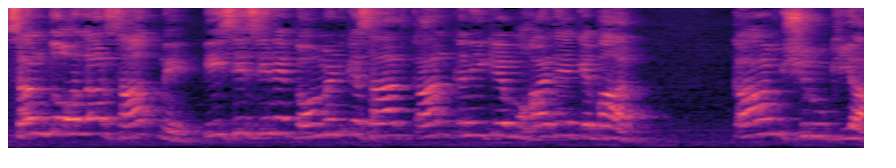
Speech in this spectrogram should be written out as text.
सन 2007 में टीसीसी ने गवर्नमेंट के साथ कानकनी के मुहिदे के बाद काम शुरू किया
